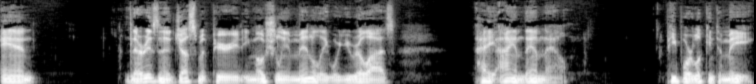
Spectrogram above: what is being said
and there is an adjustment period emotionally and mentally where you realize, Hey, I am them now people are looking to me.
